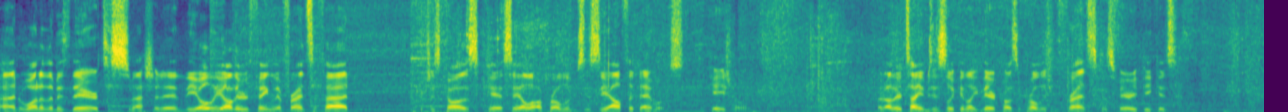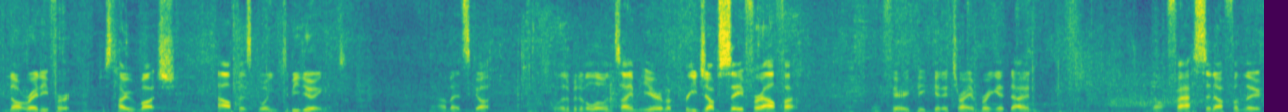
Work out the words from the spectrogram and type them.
and one of them is there to smash it in. The only other thing that France have had, which has caused KSA a lot of problems, is the alpha demos, occasionally. But other times it's looking like they're causing problems for France, because Fairy Peak is not ready for just how much Alpha is going to be doing it. Ahmed's got a little bit of a alone time here, but pre-jump save for Alpha. And Fairy Peak going to try and bring it down. Not fast enough on the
